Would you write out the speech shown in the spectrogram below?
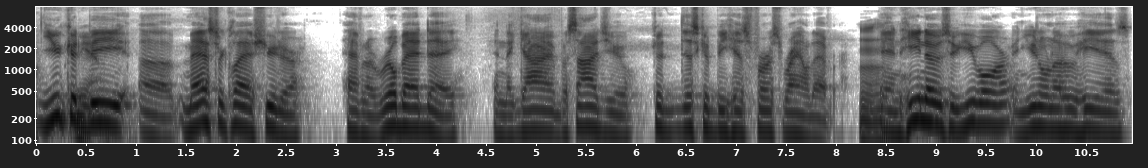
know? you could be a master class shooter having a real bad day, and the guy beside you could this could be his first round ever, Mm-hmm. and he knows who you are, and you don't know who he is.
